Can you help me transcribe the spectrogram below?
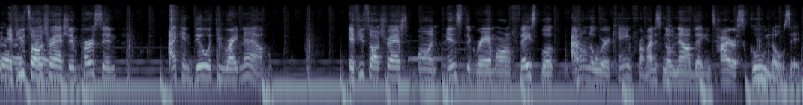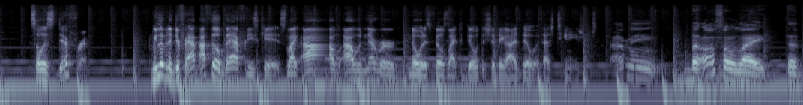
if you talk trash in person, I can deal with you right now. If you talk trash on Instagram or on Facebook, I don't know where it came from. I just know now the entire school knows it. So it's different. We live in a different. I feel bad for these kids. Like I, I would never know what it feels like to deal with the shit they got to deal with as teenagers. I mean, but also like the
